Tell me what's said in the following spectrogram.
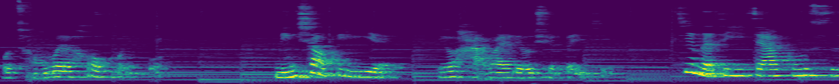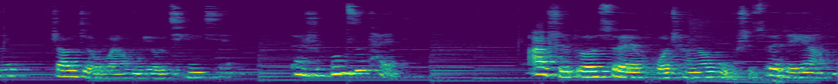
我从未后悔过。名校毕业，有海外留学背景，进了第一家公司，朝九晚五又清闲，但是工资太低。二十多岁活成了五十岁的样子，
